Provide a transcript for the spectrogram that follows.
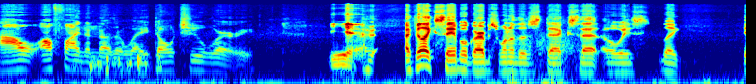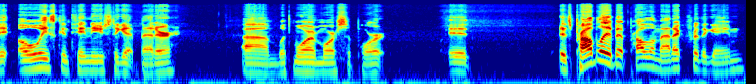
I'll I'll find another way. Don't you worry. Yeah. I feel like Sable Garb's one of those decks that always like it always continues to get better um, with more and more support. It it's probably a bit problematic for the game.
